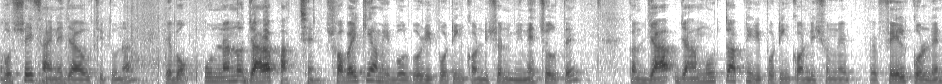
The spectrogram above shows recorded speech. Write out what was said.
অবশ্যই সাইনে যাওয়া উচিত উনার এবং অন্যান্য যারা পাচ্ছেন সবাইকে আমি বলব রিপোর্টিং কন্ডিশন মেনে চলতে। কারণ যা যা মুহূর্তে আপনি রিপোর্টিং কন্ডিশনে ফেল করলেন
